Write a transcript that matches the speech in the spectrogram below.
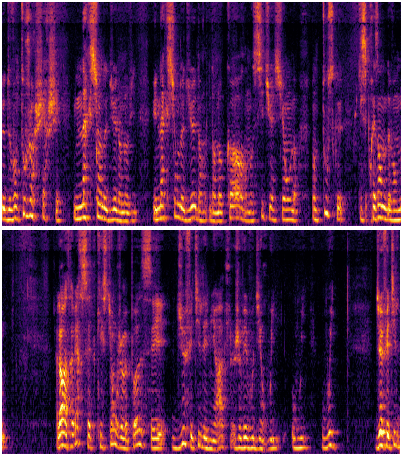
nous devons toujours chercher une action de Dieu dans nos vies, une action de Dieu dans, nos corps, dans nos situations, dans, tout ce qui se présente devant nous. Alors à travers cette question que je me pose, c'est Dieu fait-il des miracles? Je vais vous dire oui, oui, oui. Dieu fait-il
